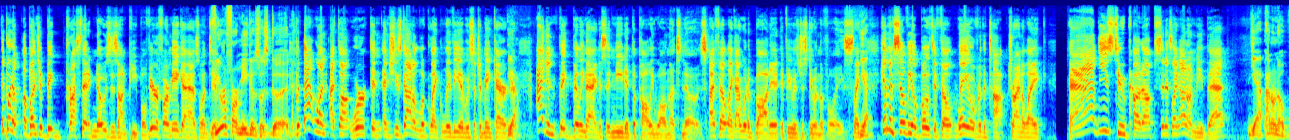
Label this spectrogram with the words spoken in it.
they put a, a bunch of big prosthetic noses on people. Vera Farmiga has one too. Vera Farmiga's was good. but that one I thought worked, and, and she's got to look like Livia was such a main character. Yeah. I didn't think Billy Magnussen needed the Paulie Walnut's nose. I felt like I would have bought it if he was just doing the voice. Like Yeah. him and Silvio both it felt way over the top, trying to like, ah, these two cut ups, and it's like I don't need that. Yeah, I don't know.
